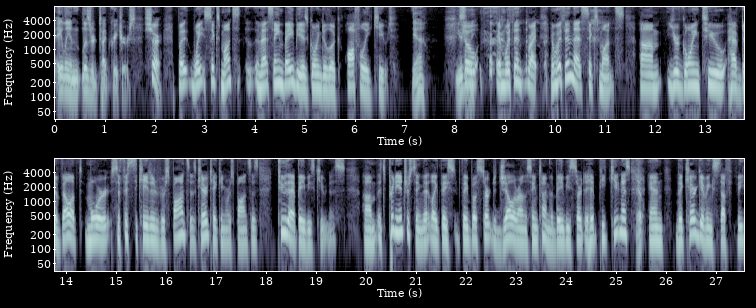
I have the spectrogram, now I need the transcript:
alien lizard type creatures. Sure, but wait six months, and that same baby is going to look awfully cute. Yeah. Usually. So, and within right, and within that six months, um, you're going to have developed more sophisticated responses, caretaking responses to that baby's cuteness. Um, it's pretty interesting that like they they both start to gel around the same time. The babies start to hit peak cuteness, Yep. and the caregiving stuff be,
